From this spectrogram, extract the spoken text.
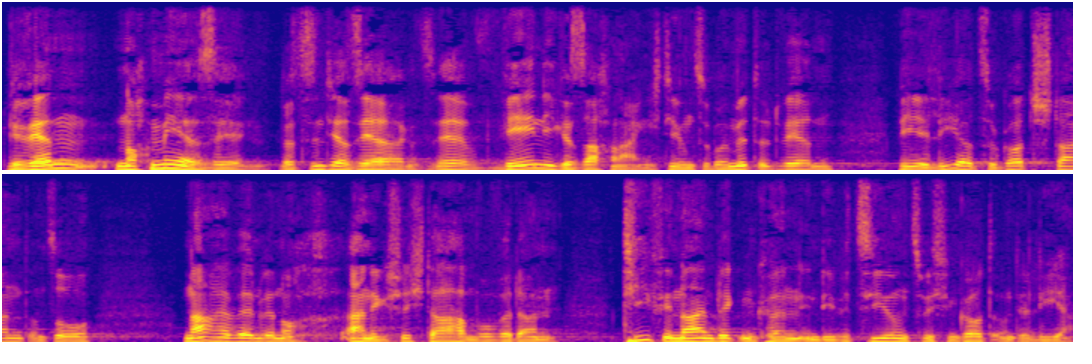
Wir werden noch mehr sehen. Das sind ja sehr, sehr wenige Sachen eigentlich, die uns übermittelt werden, wie Elia zu Gott stand und so. Nachher werden wir noch eine Geschichte haben, wo wir dann tief hineinblicken können in die Beziehung zwischen Gott und Elia.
